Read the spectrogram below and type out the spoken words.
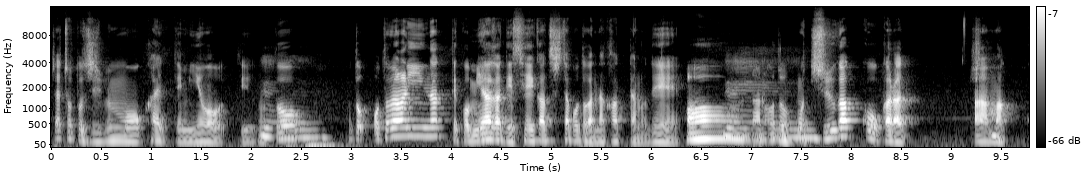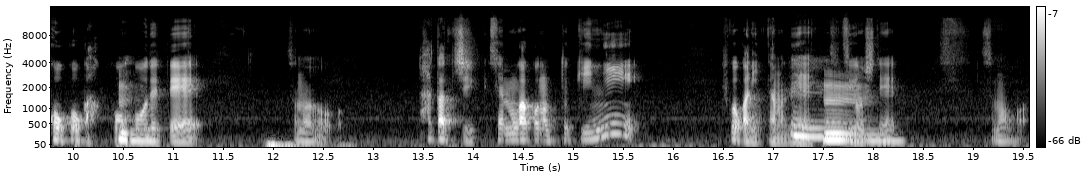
じゃあちょっと自分も帰ってみようっていうのと、大人になってこう宮崎で生活したことがなかったので、あ、なるほど。もう中学校からあまあ高校か高校出て、その二十歳専門学校の時に福岡に行ったので、うん。卒業してそのほ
